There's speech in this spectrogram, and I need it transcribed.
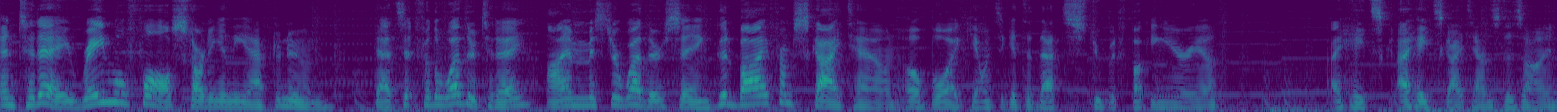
and today, rain will fall starting in the afternoon. That's it for the weather today. I'm Mr. Weather saying goodbye from Skytown. Oh boy, I can't wait to get to that stupid fucking area. I hate I hate Skytown's design.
